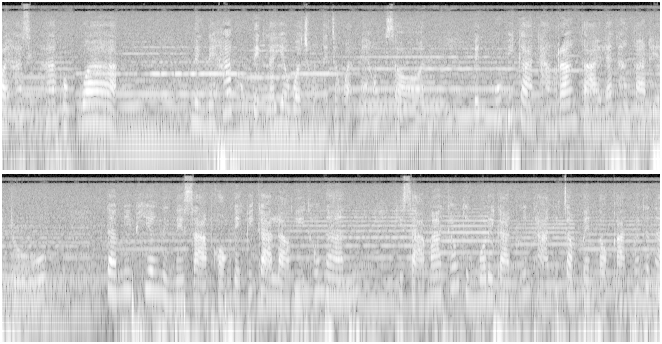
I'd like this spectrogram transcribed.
2555 พบว่า 1 ใน 5 ของเด็กและเยาวชนในจังหวัดแม่ฮ่องสอน เป็นผู้พิการทางร่างกายและทางการเรียนรู้ แต่มีเพียง 1 ใน 3 ของเด็กพิการเหล่านี้เท่านั้น ที่สามารถเข้าถึงบริการพื้นฐานที่จำเป็นต่อการพัฒนา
